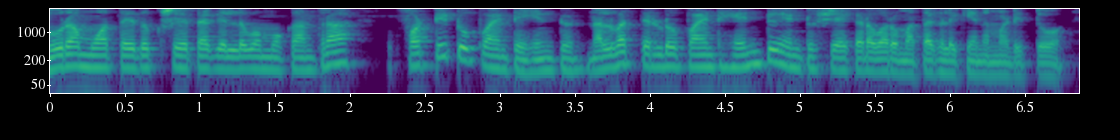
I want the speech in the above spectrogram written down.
ನೂರ ಮೂವತ್ತೈದು ಕ್ಷೇತ್ರ ಗೆಲ್ಲುವ ಮುಖಾಂತರ ಫಾರ್ಟಿ ಟು ಪಾಯಿಂಟ್ ಎಂಟು, ನಲವತ್ತೆರಡು ಪಾಯಿಂಟ್ ಎಂಟು ಎಂಟು ಶೇಕಡವಾರು ಮತಗಳಿಕೆಯನ್ನು ಮಾಡಿತ್ತು.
